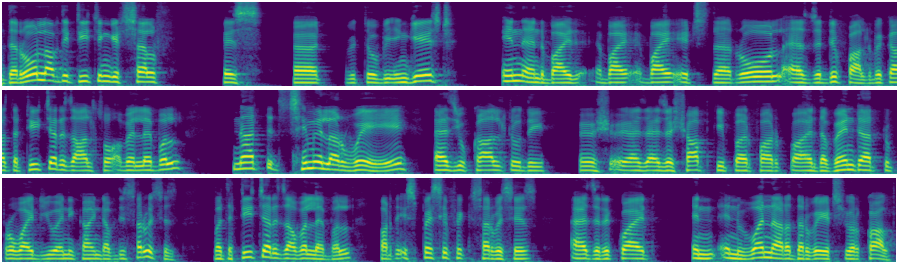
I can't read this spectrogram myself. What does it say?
the role of the teaching itself is uh, to be engaged in and by by by its the role as the default because the teacher is also available not in similar way as you call to the as, as a shopkeeper for, for the vendor to provide you any kind of the services. But the teacher is available for the specific services as required in, in one or other way, it's your call.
